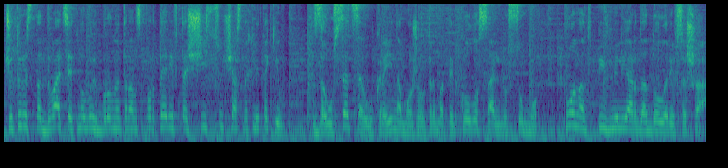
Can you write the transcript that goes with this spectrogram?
420 нових бронетранспортерів та 6 сучасних літаків. За усе це Україна може отримати колосальну суму понад півмільярда доларів США.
